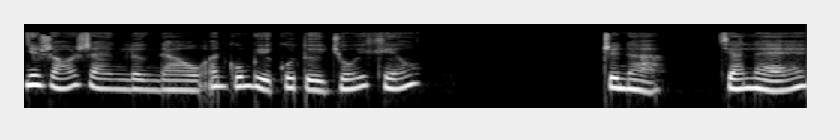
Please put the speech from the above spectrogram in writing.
Nhưng rõ ràng lần nào anh cũng bị cô từ chối khéo. Trinh à Chả lẽ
